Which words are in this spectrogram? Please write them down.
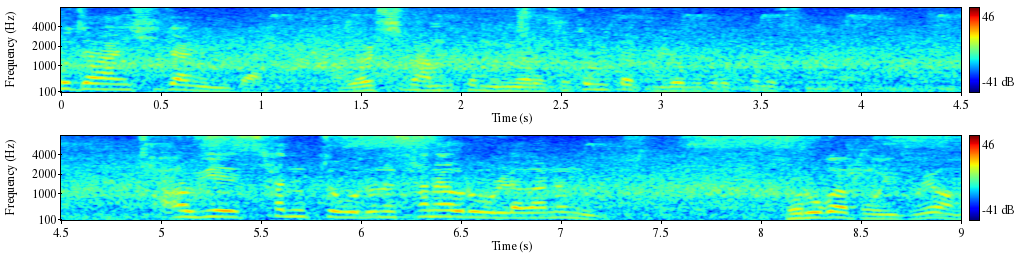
코자한 시장입니다. 10시 반부터 문 열어서 좀 이따 들려보도록 하겠습니다. 저 위에 산 쪽으로는 산하로 올라가는 도로가 보이고요.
